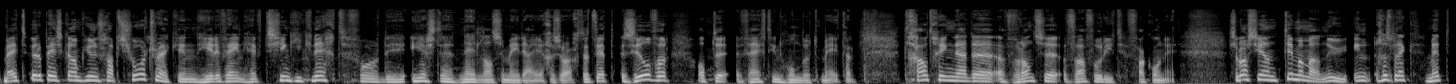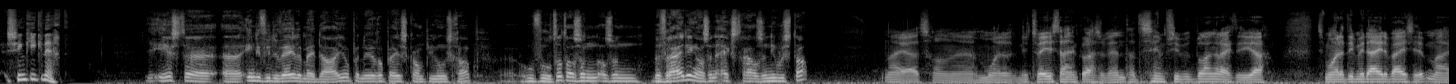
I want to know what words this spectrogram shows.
Bij het Europees kampioenschap shorttrack in Heerenveen... heeft Shinky Knecht voor de eerste Nederlandse medaille gezorgd. Het werd zilver op de 1500 meter. Het goud ging naar de Franse favoriet Faconnet. Sebastian Timmerman nu in gesprek met Shinky Knecht. Je eerste eh, individuele medaille op een Europees kampioenschap. Eh, hoe voelt dat als een, als een bevrijding, als een extra, als een nieuwe stap? Nou ja, het is gewoon eh, mooi dat ik nu tweede sta in het klassement. Dat is in principe het belangrijkste. Ja, het is mooi dat die medaille erbij zit, maar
